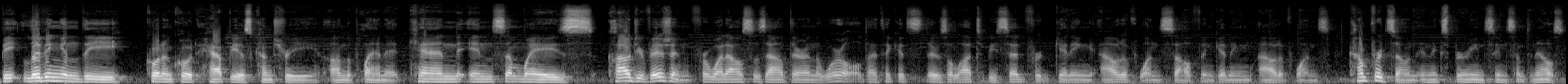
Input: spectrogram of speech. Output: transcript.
be, living in the quote unquote happiest country on the planet can in some ways cloud your vision for what else is out there in the world. I think it's there's a lot to be said for getting out of oneself and getting out of one's comfort zone and experiencing something else.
